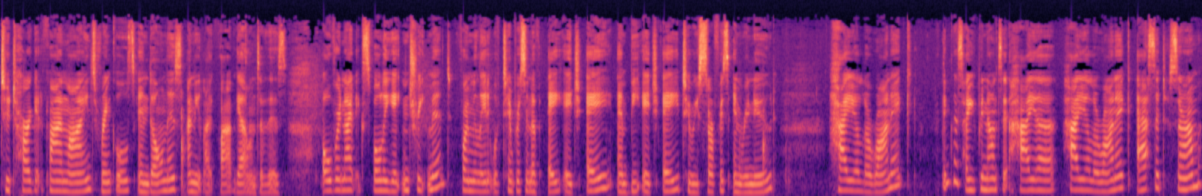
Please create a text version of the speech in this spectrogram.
to target fine lines, wrinkles, and dullness. I need like five gallons of this. Overnight exfoliating treatment, formulated with 10% of AHA and BHA to resurface and renewed. Hyaluronic think that's how you pronounce it, hyaluronic acid serum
